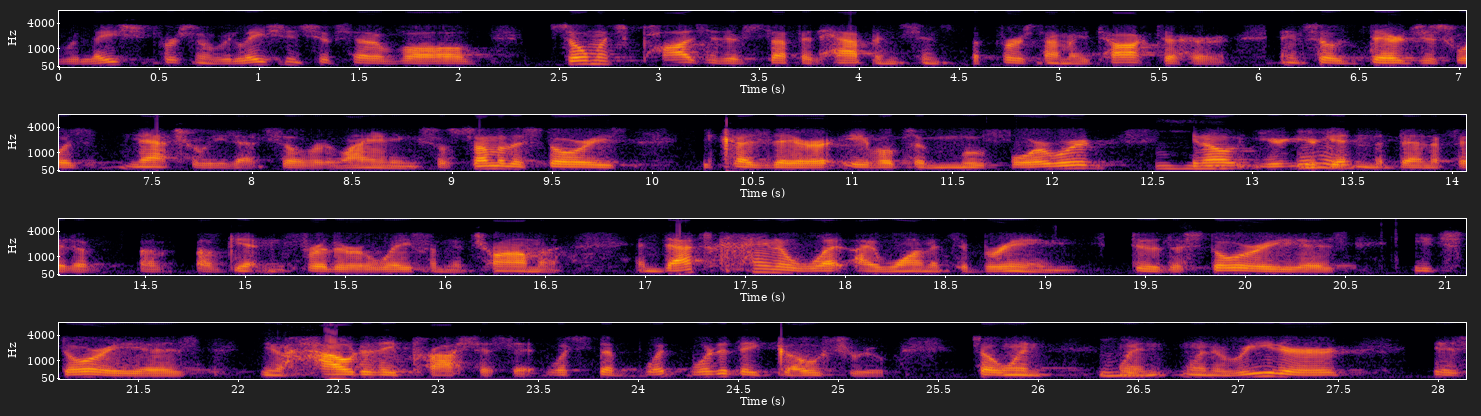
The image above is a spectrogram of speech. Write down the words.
relation, personal relationships had evolved. So much positive stuff had happened since the first time I talked to her, and so there just was naturally that silver lining. So some of the stories, because they are able to move forward, you know, you're, you're mm-hmm. getting the benefit of, of, of getting further away from the trauma. And that's kind of what I wanted to bring to the story is each story is, you know, how do they process it? What's the, what, what did they go through? So when, mm-hmm. when, when a reader is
